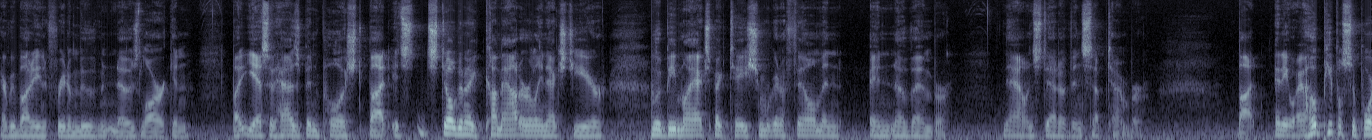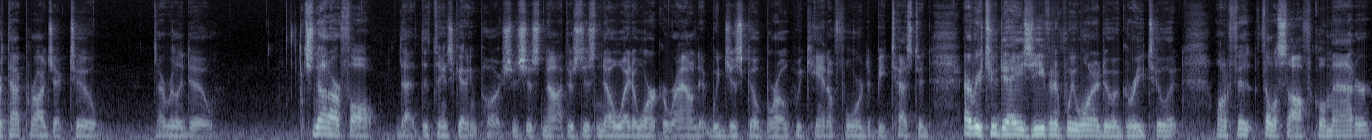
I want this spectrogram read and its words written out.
Everybody in the freedom movement knows Larkin. But yes, it has been pushed, but it's still going to come out early next year. Would be my expectation. We're going to film in, in November now instead of in September. But anyway, I hope people support that project too. I really do. It's not our fault that the thing's getting pushed. It's just not. There's just no way to work around it. We just go broke. We can't afford to be tested every two days, even if we wanted to agree to it on a philosophical matter.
